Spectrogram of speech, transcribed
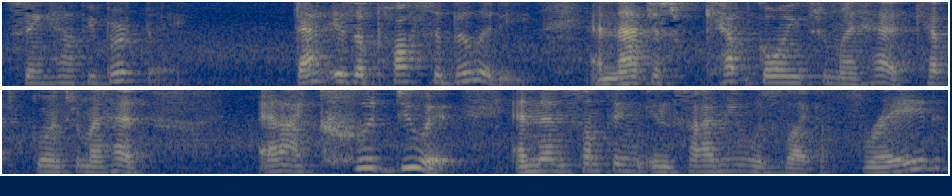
sing Happy Birthday. That is a possibility, and that just kept going through my head, kept going through my head, and I could do it. And then something inside me was like afraid,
